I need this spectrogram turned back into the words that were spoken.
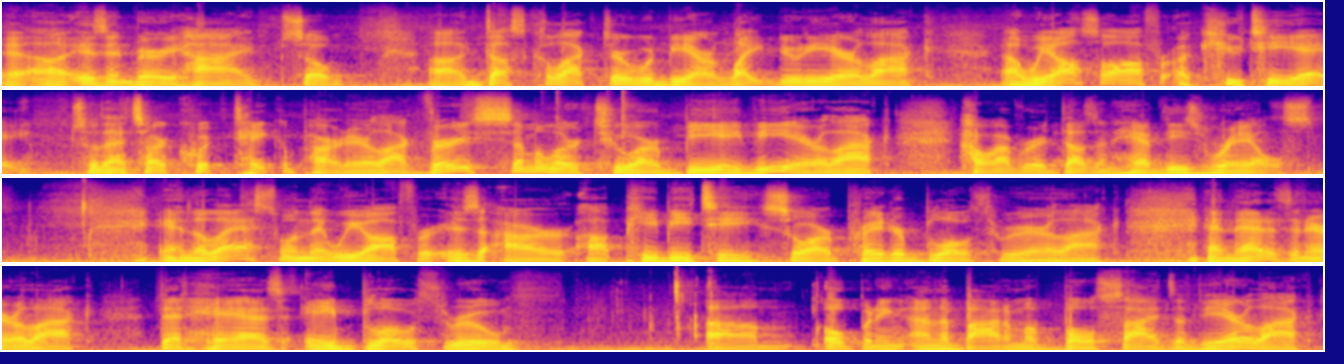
uh, isn't very high. So uh, dust collector would be our light duty airlock. Uh, we also offer a QTA, so that's our quick take apart airlock, very similar to our BAV airlock, however it doesn't have these rails. And the last one that we offer is our uh, PBT, so our Prater blow through airlock. And that is an airlock that has a blow through um, opening on the bottom of both sides of the airlock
